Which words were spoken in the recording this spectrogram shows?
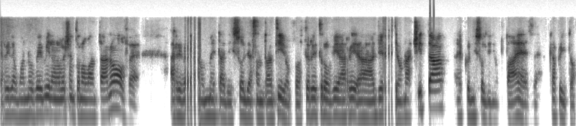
arriviamo a 9.999, arriveranno metà dei soldi a Sant'Antioco, ti ritrovi a, a gestire una città e con i soldi di un paese, capito?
